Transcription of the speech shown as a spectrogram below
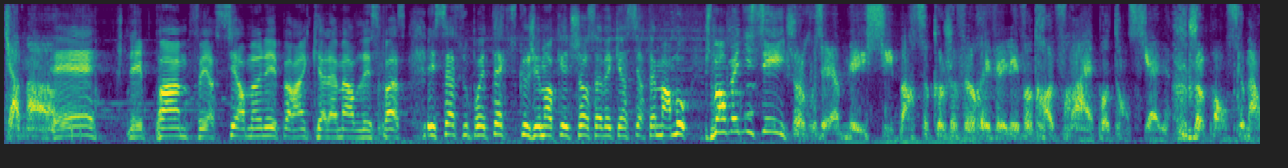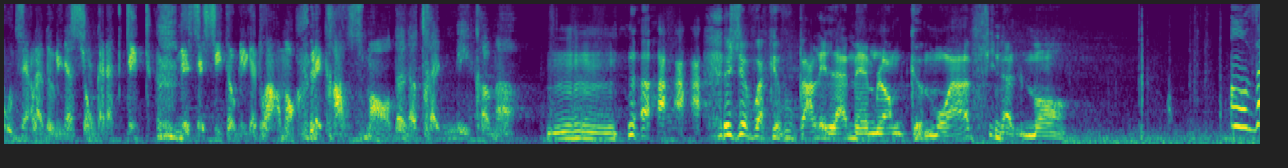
gamin. Eh, je n'ai pas à me faire sermonner par un calamar de l'espace. Et ça sous prétexte que j'ai manqué de chance avec un certain marmot. Je m'en vais d'ici Je vous ai amené ici parce que je veux révéler votre vrai potentiel. Je pense que ma route vers la domination galactique nécessite obligatoirement l'écrasement de notre ennemi commun. Je vois que vous parlez la même langue que moi, finalement. On va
